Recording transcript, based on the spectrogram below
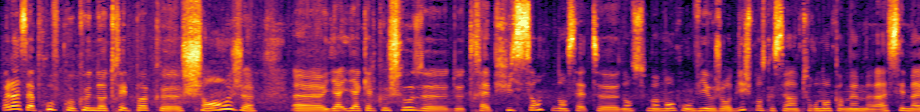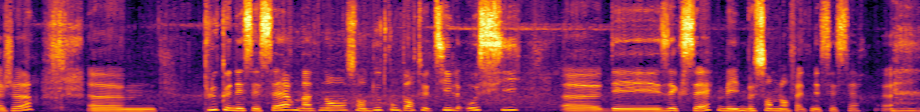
voilà, ça prouve que, que notre époque euh, change. Euh, Il y, a, y a quelque chose de très puissant dans, cette, dans ce moment qu'on vit aujourd'hui. Je pense que c'est un tournant quand même assez majeur. Plus que nécessaire. Maintenant, sans doute comporte-t-il aussi euh, des excès, mais il me semble en fait nécessaire. Euh,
